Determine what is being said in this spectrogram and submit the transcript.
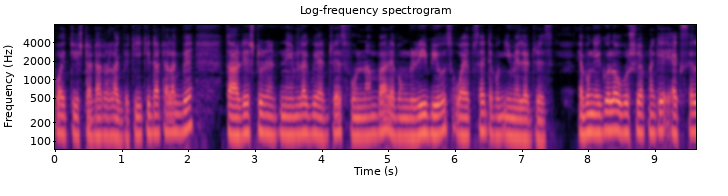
পঁয়ত্রিশটা ডাটা লাগবে। কি কি ডাটা লাগবে? তার রেস্টুরেন্ট নেম লাগবে অ্যাড্রেস ফোন নাম্বার এবং রিভিউস ওয়েবসাইট এবং ইমেল অ্যাড্রেস এবং এগুলো অবশ্যই আপনাকে এক্সেল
